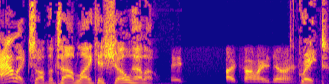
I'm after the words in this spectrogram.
Alex on the Tom Leykis show. Hello. Hey, hi Tom, how you doing? Great.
